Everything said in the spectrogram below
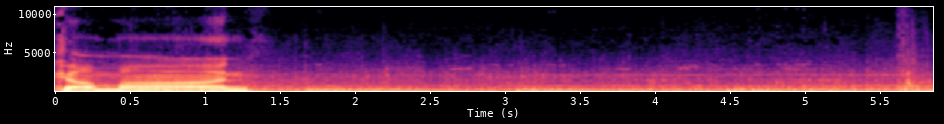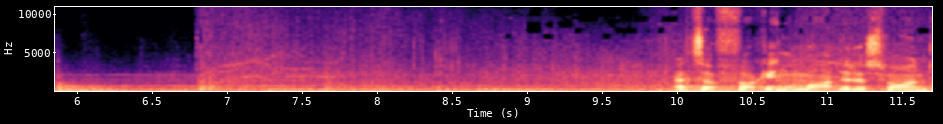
Come on. That's a fucking lot that just spawned.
